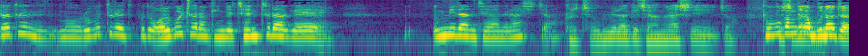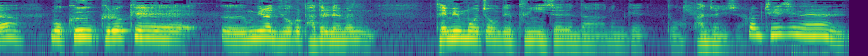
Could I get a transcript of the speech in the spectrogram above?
여하튼 뭐 로버트 레드포드 얼굴처럼 굉장히 젠틀하게 은밀한 제안을 하시죠. 그렇죠 은밀하게 제안을 하시죠. 부부 관계가 무너져요. 뭐 그 그렇게 그 은밀한 유혹을 받으려면 데미 무어 정도의 부인이 있어야 된다는 게 또 반전이죠. 그럼 제이지는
